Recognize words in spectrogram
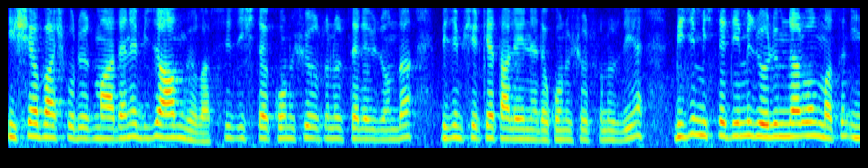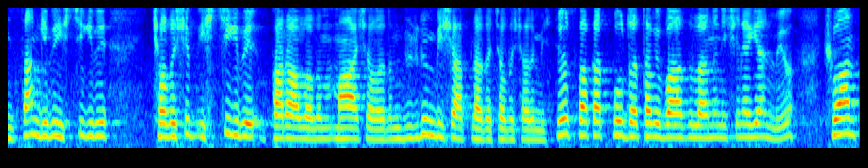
işe başvuruyoruz madene bizi almıyorlar. Siz işte konuşuyorsunuz televizyonda bizim şirket aleyhine de konuşursunuz diye. Bizim istediğimiz ölümler olmasın. İnsan gibi işçi gibi çalışıp işçi gibi para alalım, maaş alalım, düzgün bir şartlarda çalışalım istiyoruz. Fakat bu da tabii bazılarının işine gelmiyor. Şu an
